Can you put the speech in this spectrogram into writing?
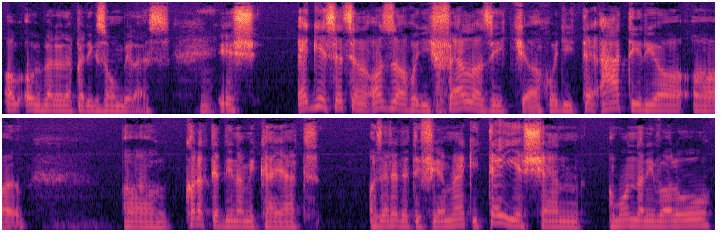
a, a belőle pedig zombi lesz. Hm. És egész egyszerűen azzal, hogy így fellazítja, hogy így te átírja a, a karakter dinamikáját az eredeti filmnek, így teljesen a mondani való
